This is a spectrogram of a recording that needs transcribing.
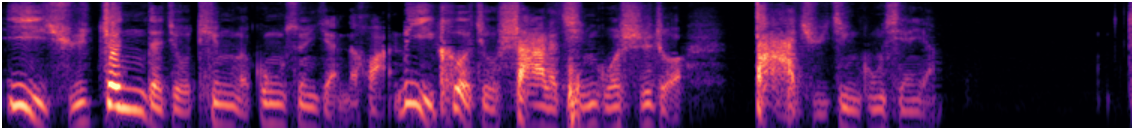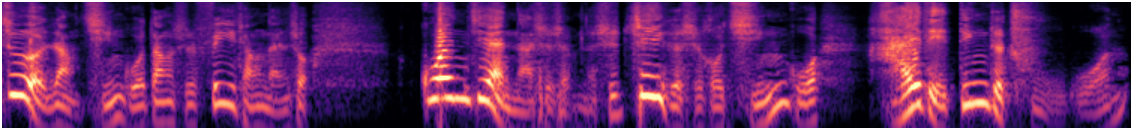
义渠真的就听了公孙衍的话，立刻就杀了秦国使者，大举进攻咸阳。这让秦国当时非常难受。关键呢是什么呢？是这个时候秦国还得盯着楚国呢，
